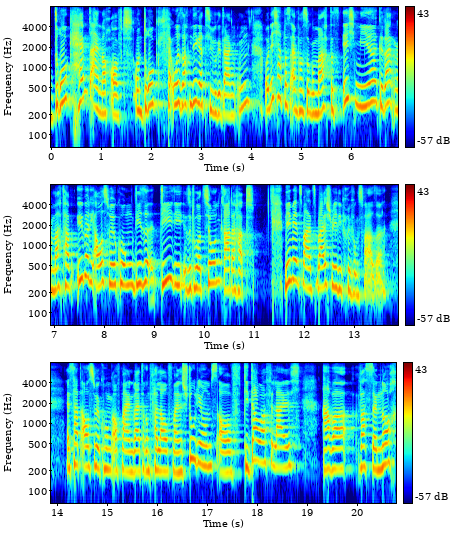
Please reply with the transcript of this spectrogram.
Druck hemmt einen noch oft und Druck verursacht negative Gedanken. Und ich habe das einfach so gemacht, dass ich mir Gedanken gemacht habe über die Auswirkungen, diese, die die Situation gerade hat. Nehmen wir jetzt mal als Beispiel die Prüfungsphase. Es hat Auswirkungen auf meinen weiteren Verlauf meines Studiums, auf die Dauer vielleicht. Aber was denn noch?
